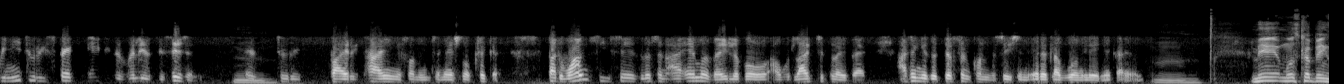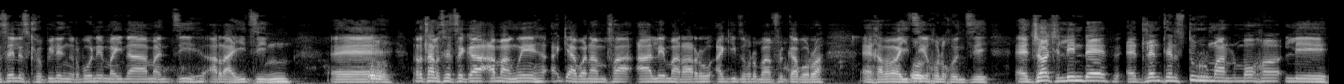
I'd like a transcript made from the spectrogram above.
we need to respect AB de Villiers' decision as to re by retiring from international cricket. But once he says, listen, I am available, I would like to play back, I think it's a different conversation e re tla buang le ene ka yone. me mo setlhopheng se le se tlhophileng re bone maina a mantsi a re a itseng. Eh re tlhalosetse ka a mangwe a ke a bonang fa a le mararo a ke itse gore maaforika borwa eh ga ba ba itse go le gontsi. Eh george linde glenton stuurman mmogo le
